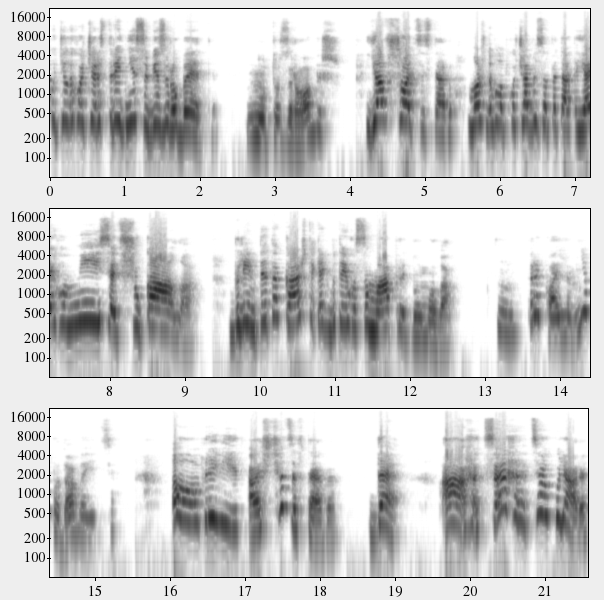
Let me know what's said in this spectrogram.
хотіла хоч через три дні собі зробити. Ну, то зробиш. Я в шоці з тебе. Можна було б хоча б запитати, я його місяць шукала. Блін, ти така ж, так якби ти його сама придумала. Хм, прикольно, мені подобається. О, привіт! А що це в тебе? Де? А, це, це окуляри.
